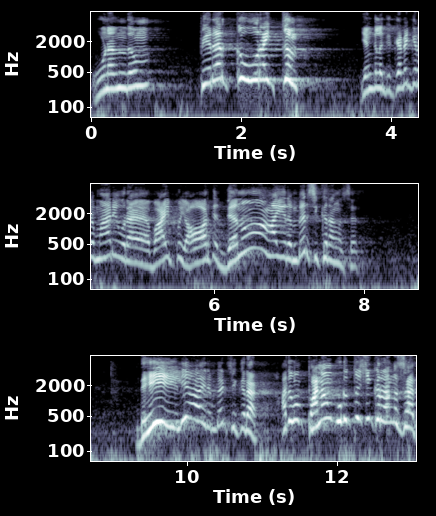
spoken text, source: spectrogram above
உணர்ந்தும் பிறர்க்கு உரைத்தும். எங்களுக்கு கிடைக்கிற மாதிரி ஒரு வாய்ப்பு யாருக்கு? தினம் ஆயிரம் பேர் சிக்கிறாங்க சார். டெய்லி ஆயிரம் பேர் சிக்கிறாங்க. அதுவும் பணம் கொடுத்து சிக்கிறாங்க சார்.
